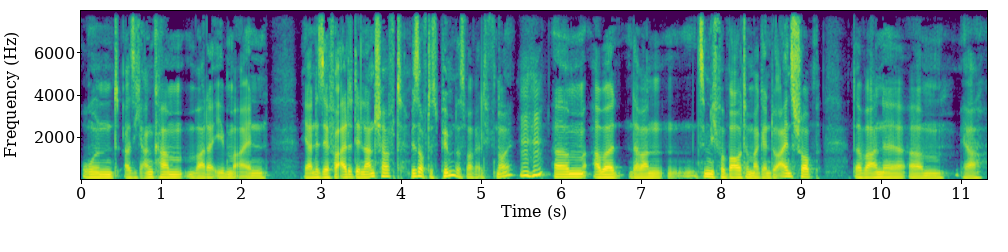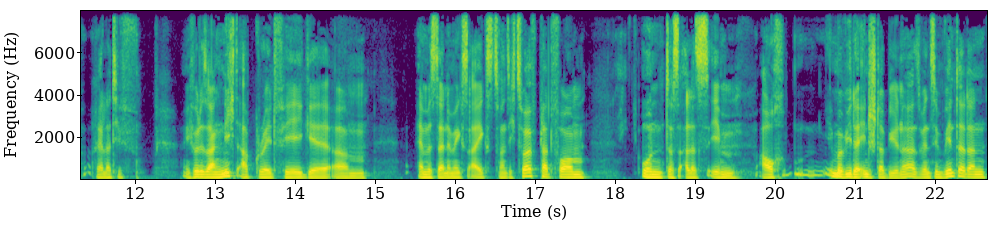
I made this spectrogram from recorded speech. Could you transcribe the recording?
Und als ich ankam, war da eben ein, ja, eine sehr veraltete Landschaft, bis auf das PIM, das war relativ neu. Mhm. Ähm, aber da war ein ziemlich verbauter Magento 1-Shop. Da war eine ähm, ja, relativ, ich würde sagen, nicht upgradefähige ähm, MS Dynamics AX 2012 Plattform. Und das alles eben auch immer wieder instabil. Ne? Also wenn es im Winter dann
